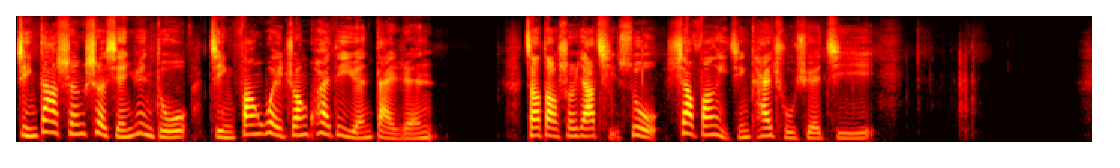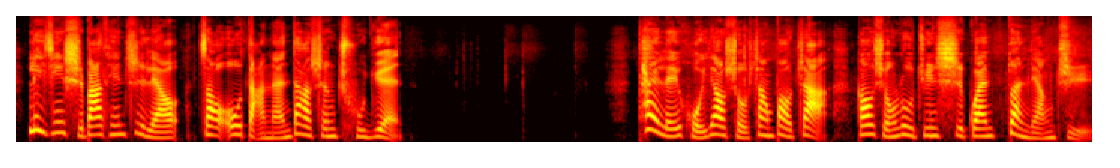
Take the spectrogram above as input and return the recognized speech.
警大生涉嫌运毒，警方伪装快递员逮人。遭到收押起诉，校方已经开除学籍。历经十八天治疗，遭殴打男大生出院。泰雷火药手上爆炸，高雄陆军士官断两指。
